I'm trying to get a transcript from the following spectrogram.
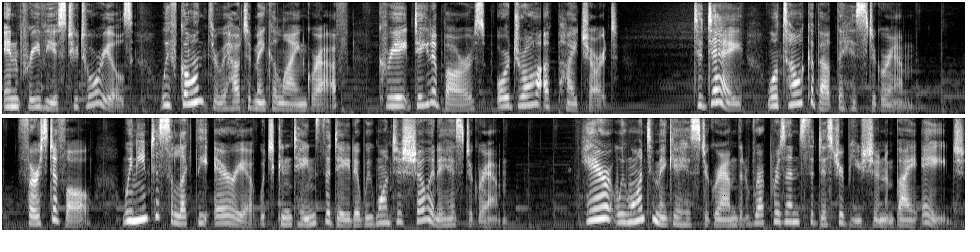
In previous tutorials, we've gone through how to make a line graph, create data bars, or draw a pie chart. Today, we'll talk about the histogram. First of all, we need to select the area which contains the data we want to show in a histogram. Here, we want to make a histogram that represents the distribution by age,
